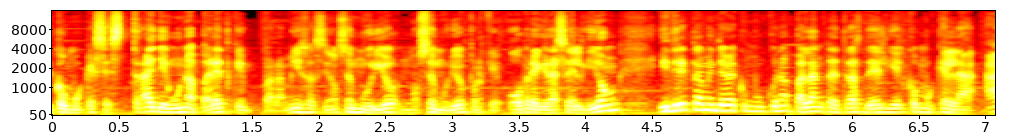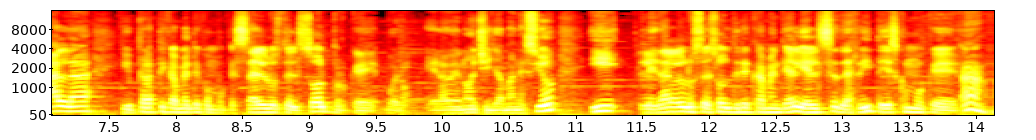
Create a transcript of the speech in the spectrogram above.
y como que se estrella en una pared que para mí, o sea, si no se murió, no se murió porque obre gracias al guion, y directamente ve como que una palanca detrás de él y él como que la ala y prácticamente como que sale luz del sol porque, bueno, era de noche y ya amaneció y le da la luz del sol directamente a él y él se derrite y es como que, ah,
